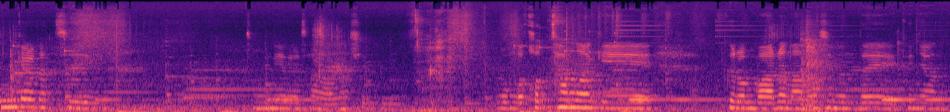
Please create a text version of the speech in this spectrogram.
한결같이 정리를 잘 안 하시고 뭔가 거창하게 그런 말은 안 하시는데 그냥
